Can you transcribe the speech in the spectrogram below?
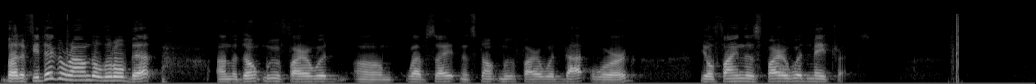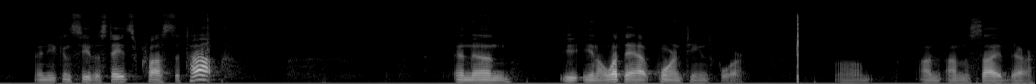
but if you dig around a little bit, on the Don't Move Firewood um, website, and it's don'tmovefirewood.org, you'll find this firewood matrix. And you can see the states across the top, and then you, you know what they have quarantines for um, on, on the side there.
